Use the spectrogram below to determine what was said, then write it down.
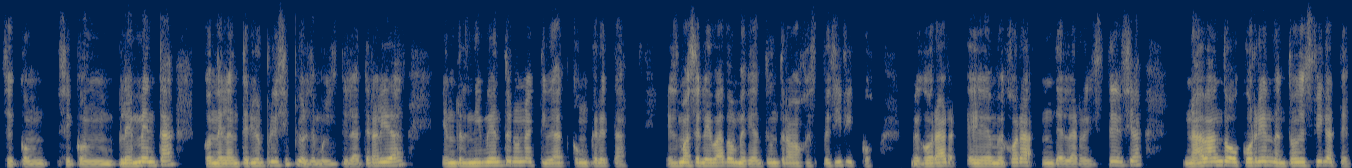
se, se complementa con el anterior principio, el de multilateralidad, en rendimiento en una actividad concreta. Es más elevado mediante un trabajo específico, mejorar, eh, mejora de la resistencia nadando o corriendo. Entonces, fíjate,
